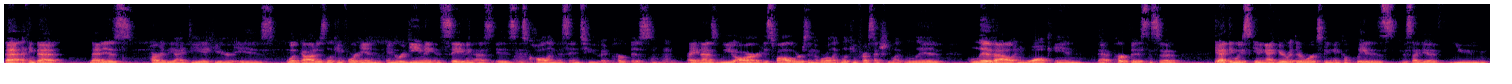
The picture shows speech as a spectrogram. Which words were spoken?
that I think that that is part of the idea here is what God is looking for in in redeeming and saving us is is calling us into a purpose, mm-hmm. right? And as we are His followers in the world, like looking for us to actually like live live out and walk in that purpose, and so yeah, I think what he's getting at here with their works being incomplete is this idea of you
